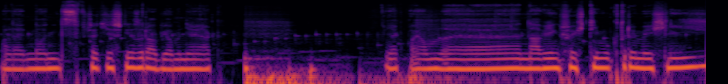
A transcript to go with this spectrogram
ale no nic przecież nie zrobią, nie, jak jak mają e, na większość teamu, który myśli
